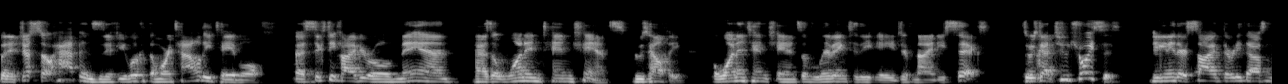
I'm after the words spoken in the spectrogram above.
But it just so happens that if you look at the mortality table, a 65 year old man has a one in 10 chance, who's healthy, a one in 10 chance of living to the age of 96. So he's got two choices. He can either side $30,000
